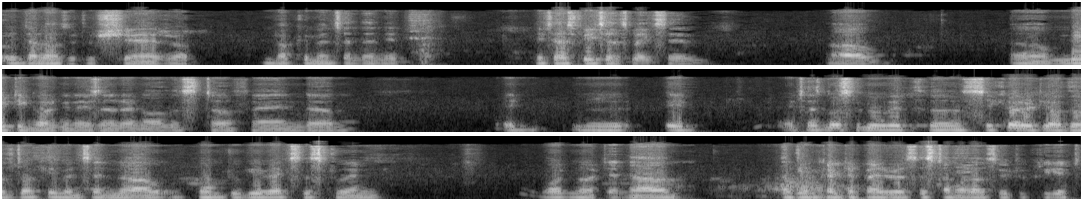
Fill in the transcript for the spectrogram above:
it allows you to share uh, documents, and then it it has features like say uh, uh, meeting organizer and all this stuff, and um, it uh, it it has nothing to do with uh, security of those documents and uh, whom to give access to and whatnot. And uh, again, content management system allows you to create,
